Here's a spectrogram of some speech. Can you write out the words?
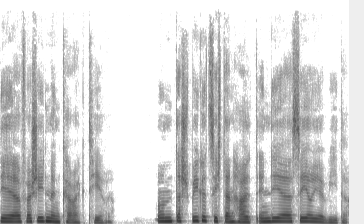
der verschiedenen Charaktere. Und das spiegelt sich dann halt in der Serie wieder.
